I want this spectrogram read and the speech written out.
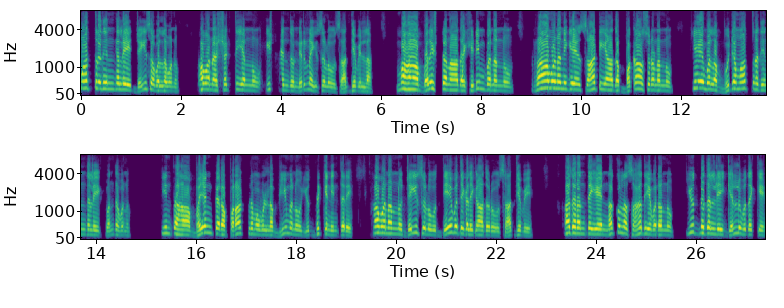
ಮಾತ್ರದಿಂದಲೇ ಜಯಿಸಬಲ್ಲವನು. ಅವನ ಶಕ್ತಿಯನ್ನು ಇಷ್ಟೆಂದು ನಿರ್ಣಯಿಸಲು ಸಾಧ್ಯವಿಲ್ಲ. ಮಹಾಬಲಿಷ್ಠನಾದ ಹಿಡಿಂಬನನ್ನು, ರಾವಣನಿಗೆ ಸಾಟಿಯಾದ ಬಕಾಸುರನನ್ನು ಕೇವಲ ಭುಜ ಮಾತ್ರದಿಂದಲೇ ಕೊಂದವನು. ಇಂತಹ ಭಯಂಕರ ಪರಾಕ್ರಮವುಳ್ಳ ಭೀಮನು ಯುದ್ಧಕ್ಕೆ ನಿಂತರೆ ಅವನನ್ನು ಜಯಿಸಲು ದೇವತೆಗಳಿಗಾದರೂ ಸಾಧ್ಯವೇ? ಅದರಂತೆಯೇ ನಕುಲ ಸಹದೇವರನ್ನು ಯುದ್ಧದಲ್ಲಿ ಗೆಲ್ಲುವುದಕ್ಕೆ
